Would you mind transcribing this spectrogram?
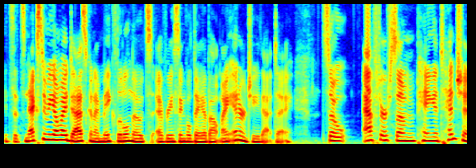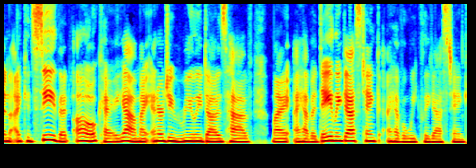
it sits next to me on my desk and I make little notes every single day about my energy that day. So after some paying attention, I could see that, oh, okay, yeah, my energy really does have my, I have a daily gas tank, I have a weekly gas tank,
